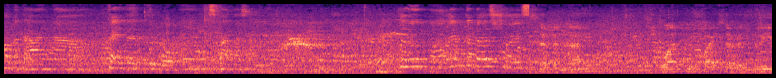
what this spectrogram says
kabataan na kaedad ko po and mas bata sa akin. Hello po, I'm the best choice. 79 12573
